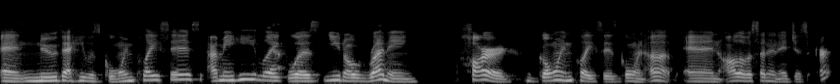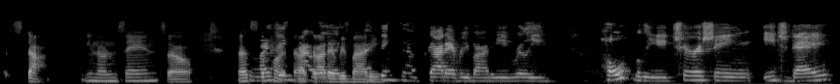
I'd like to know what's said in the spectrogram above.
and knew that he was going places. I mean, he like was you know running hard, going places, going up, and all of a sudden it just er, stopped. You know what I'm saying? So that's So the I part think that got was- everybody. I think that's got everybody really, hopefully, cherishing each day,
